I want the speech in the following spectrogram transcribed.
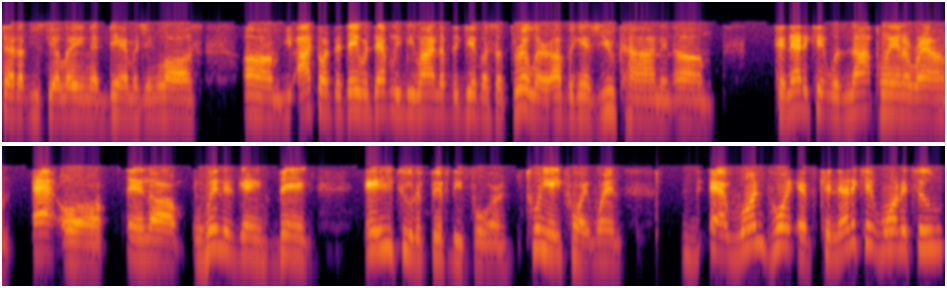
set up UCLA in that damaging loss. Um, I thought that they would definitely be lined up to give us a thriller up against UConn, and um, Connecticut was not playing around at all and uh, win this game big, 82 to 54, 28 point win. At one point, if Connecticut wanted to,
